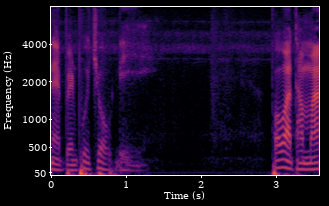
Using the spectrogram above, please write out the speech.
เนี่ยเป็นผู้โชคดี เพราะว่าธรรมะ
